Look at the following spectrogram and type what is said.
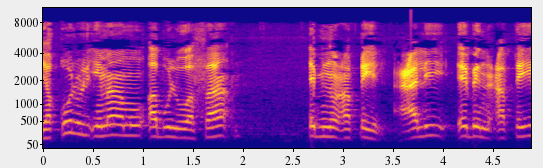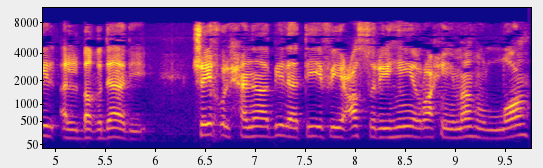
يقول الإمام أبو الوفاء ابن عقيل علي ابن عقيل البغدادي شيخ الحنابلة في عصره رحمه الله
